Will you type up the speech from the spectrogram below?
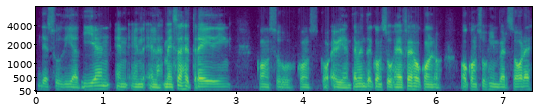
de su día a día en, en, en las mesas de trading, con sus, con, evidentemente con sus jefes o con, los, o con sus inversores,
